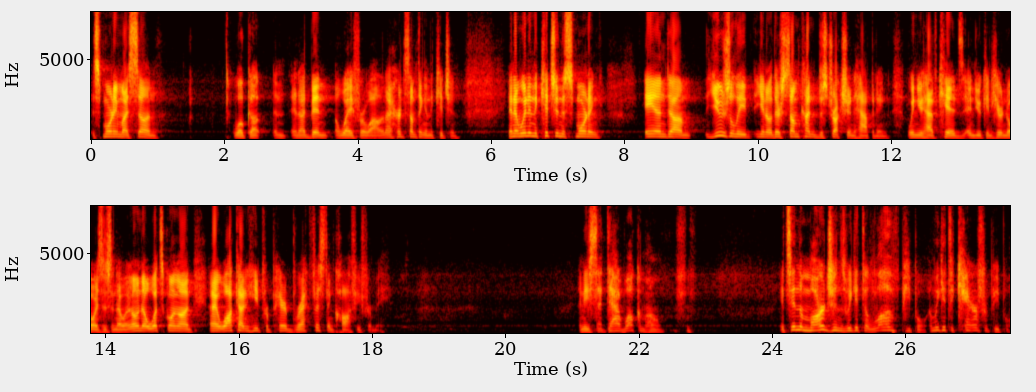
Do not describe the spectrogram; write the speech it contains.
This morning, my son woke up, and, and I'd been away for a while, and I heard something in the kitchen. And I went in the kitchen this morning, and um, usually, you know, there's some kind of destruction happening when you have kids and you can hear noises. And I went, oh no, what's going on? And I walk out and he prepared breakfast and coffee for me. And he said, Dad, welcome home. it's in the margins we get to love people and we get to care for people.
